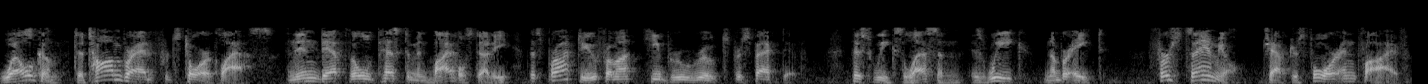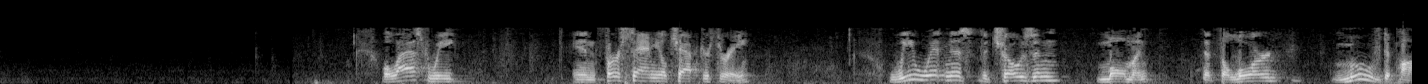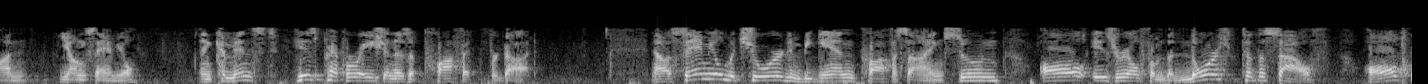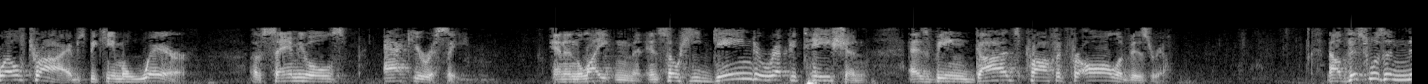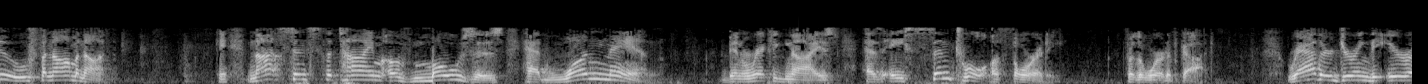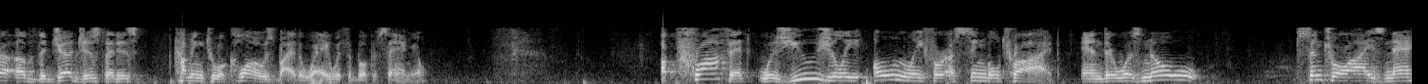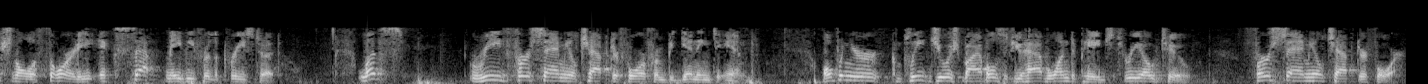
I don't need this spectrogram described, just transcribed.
Welcome to Tom Bradford's Torah class, an in-depth Old Testament Bible study that's brought to you from a Hebrew roots perspective. This week's lesson is week number 8, 1 Samuel, chapters 4 and 5. Well, last week in 1 Samuel chapter 3, we witnessed the chosen moment that the Lord moved upon young Samuel and commenced his preparation as a prophet for God. Now, as Samuel matured and began prophesying, soon all Israel from the north to the south, all 12 tribes became aware of Samuel's accuracy and enlightenment. And so he gained a reputation as being God's prophet for all of Israel. Now, this was a new phenomenon. Okay? Not since the time of Moses had one man been recognized as a central authority for the Word of God. Rather, during the era of the judges, that is coming to a close, by the way, with the book of Samuel, a prophet was usually only for a single tribe, and there was no centralized national authority except maybe for the priesthood. Let's read 1 Samuel chapter 4 from beginning to end. Open your complete Jewish Bibles, if you have one, to page 302. 1 Samuel chapter 4.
